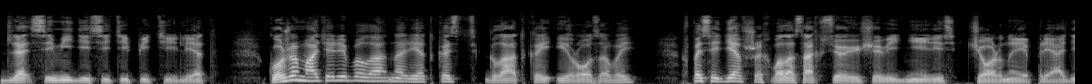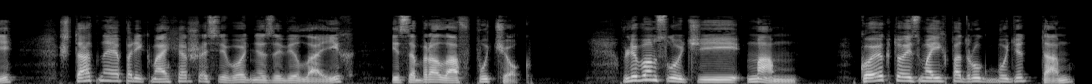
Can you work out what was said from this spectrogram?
Для 75 лет кожа матери была на редкость гладкой и розовой, в поседевших волосах все еще виднелись черные пряди. Штатная парикмахерша сегодня завела их и собрала в пучок. В любом случае, мам, кое-кто из моих подруг будет там.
